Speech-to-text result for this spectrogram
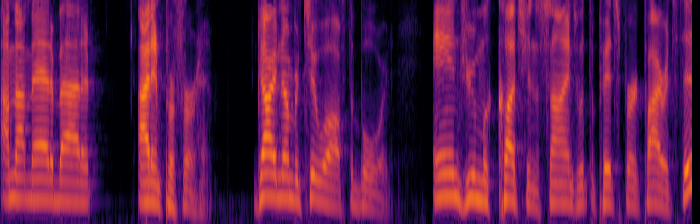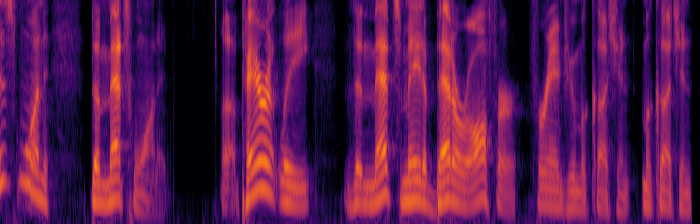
I'm not mad about it. I didn't prefer him. Guy number two off the board. Andrew McCutchen signs with the Pittsburgh Pirates. This one the Mets wanted. Uh, apparently, the Mets made a better offer for Andrew McCutchen, McCutchen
